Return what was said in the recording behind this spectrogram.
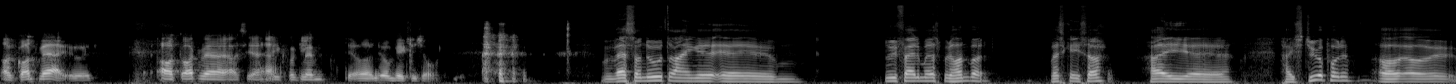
Og godt vejr i øvrigt. Og godt vejr også, ja, ja. ikke for glemt. Det var, det var virkelig sjovt. Men hvad så nu, drenge? Øh, nu er I færdige med at spille håndbold. Hvad skal I så? Har I, øh, har I styr på det? Og, og øh,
